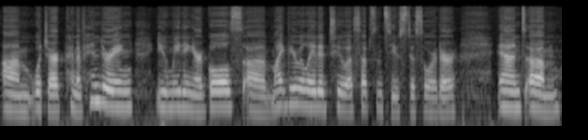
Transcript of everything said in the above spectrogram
um, which are kind of hindering you meeting your goals, uh, might be related to a substance use disorder. And um,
